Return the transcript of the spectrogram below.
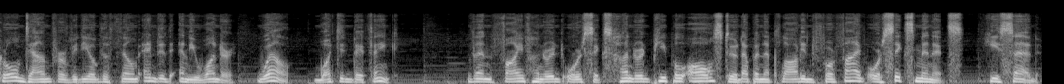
Scroll down for video the film ended and you wonder, well, what did they think? Then 500 or 600 people all stood up and applauded for five or six minutes, he said.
